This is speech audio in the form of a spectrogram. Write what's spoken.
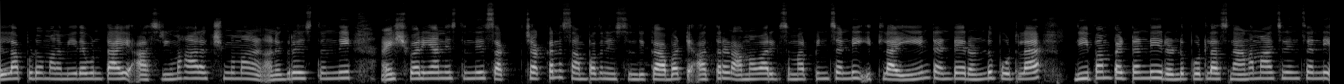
ఎల్లప్పుడూ మన మీద ఉంటాయి. ఆ శ్రీ మహాలక్ష్మి మనల్ని అనుగ్రహిస్తుంది ఐశ్వర్యాన్ని ఇస్తుంది చక్కని సంపదను ఇస్తుంది. కాబట్టి అత్తరును అమ్మవారికి సమర్పించండి. ఇట్లా ఏంటంటే రెండు పూట్ల దీపం పెట్టండి రెండు పూట్ల స్నానం ఆచరించండి.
